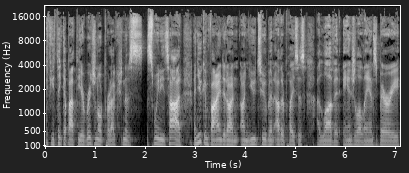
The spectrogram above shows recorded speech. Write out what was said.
if you think about the original production of Sweeney Todd, and you can find it on, on YouTube and other places, I love it. Angela Lansbury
